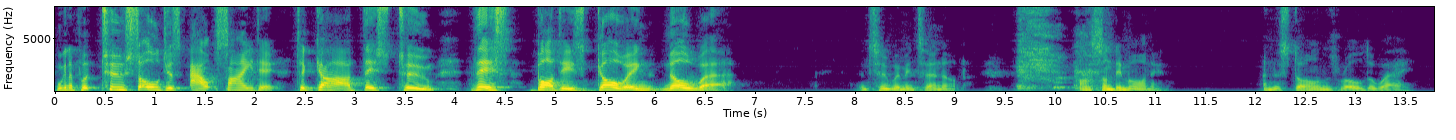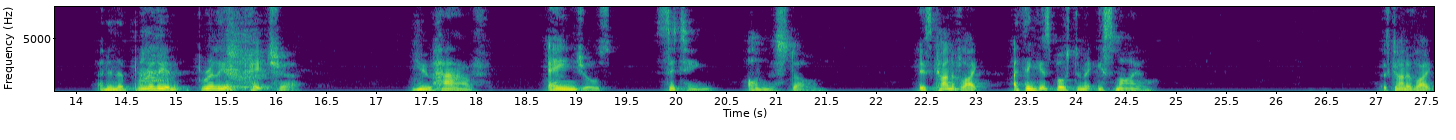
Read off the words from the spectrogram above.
We're going to put two soldiers outside it to guard this tomb. This body's going nowhere. And two women turn up on Sunday morning and the stones rolled away. And in a brilliant, brilliant picture, you have angels sitting on the stone. It's kind of like, I think it's supposed to make you smile. It's kind of like,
